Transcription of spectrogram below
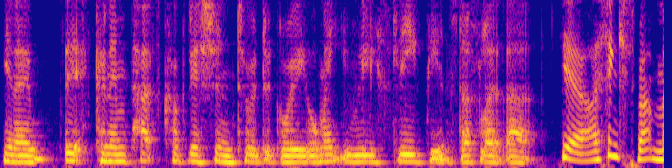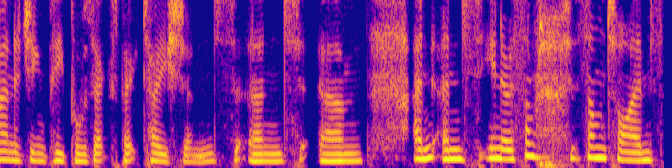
you know, it can impact cognition to a degree or make you really sleepy and stuff like that. Yeah, I think it's about managing people's expectations and um, and and you know, some, sometimes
